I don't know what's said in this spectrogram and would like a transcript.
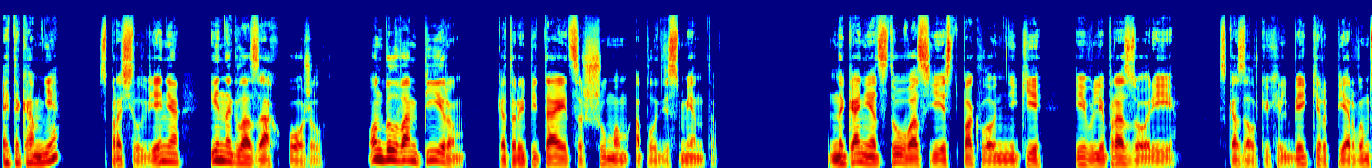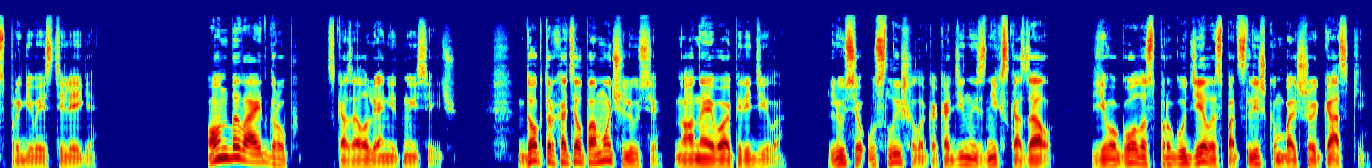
«Это ко мне?» — спросил Веня и на глазах ожил. Он был вампиром, который питается шумом аплодисментов. «Наконец-то у вас есть поклонники и в Лепрозории», — сказал Кюхельбекер, первым спрыгивая с телеги. «Он бывает груб», — сказал Леонид Моисеевич. Доктор хотел помочь Люсе, но она его опередила. Люся услышала, как один из них сказал. Его голос прогудел из-под слишком большой каски.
